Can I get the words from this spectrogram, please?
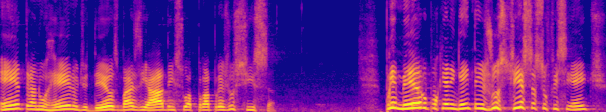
entra no reino de Deus baseado em sua própria justiça. Primeiro, porque ninguém tem justiça suficiente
